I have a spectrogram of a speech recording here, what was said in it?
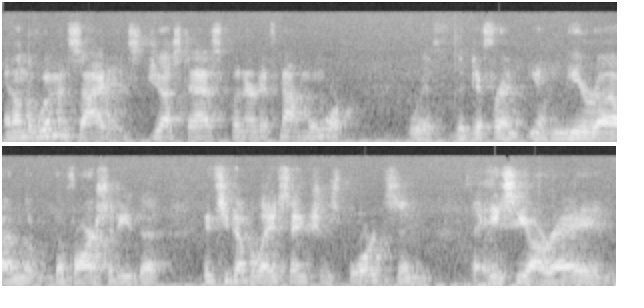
And on the women's side, it's just as splintered, if not more, with the different, you know, NIRA and the, the varsity, the NCAA sanctioned sports and the ACRA. And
